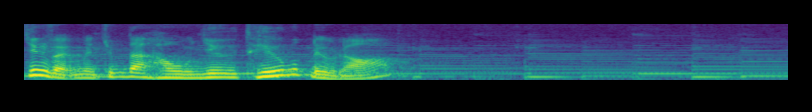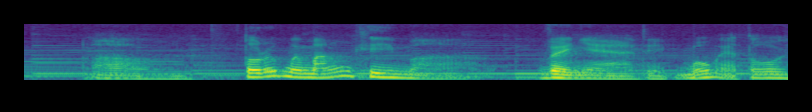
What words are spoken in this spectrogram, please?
Chính vậy mà chúng ta hầu như thiếu mất điều đó. À, tôi rất may mắn khi mà về nhà thì bố mẹ tôi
